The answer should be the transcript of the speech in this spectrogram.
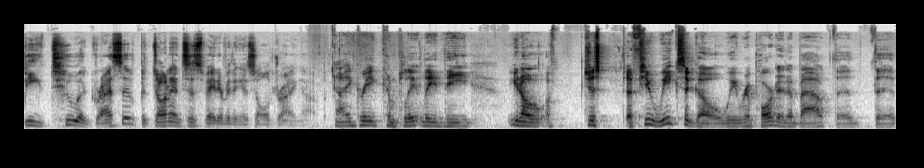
be too aggressive, but don't anticipate everything is all drying up. I agree completely. The, you know, just a few weeks ago, we reported about the the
